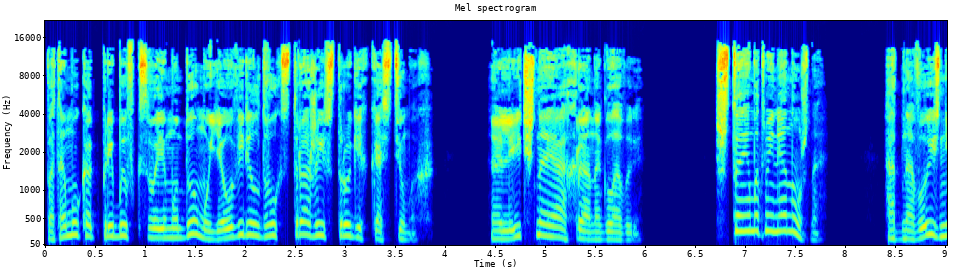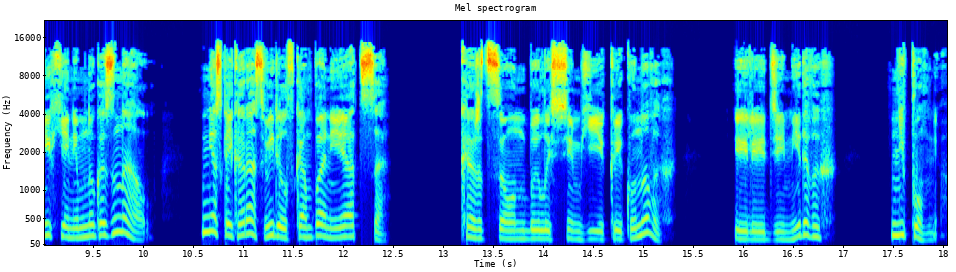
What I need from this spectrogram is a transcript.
потому как, прибыв к своему дому, я увидел двух стражей в строгих костюмах. Личная охрана главы. Что им от меня нужно? Одного из них я немного знал. Несколько раз видел в компании отца. Кажется, он был из семьи Крикуновых? Или Демидовых? Не помню.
